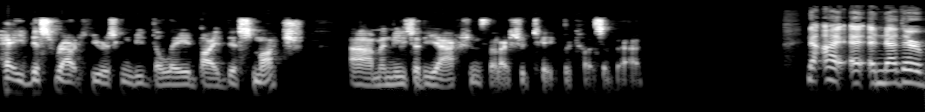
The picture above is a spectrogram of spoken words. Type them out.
hey, this route here is going to be delayed by this much, um, and these are the actions that I should take because of that. Now, I, another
